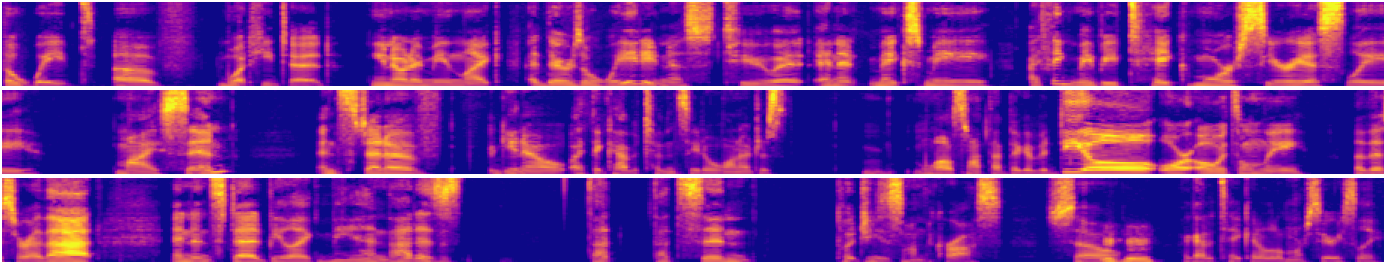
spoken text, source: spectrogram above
the weight of what he did. You know what I mean? Like there's a weightiness to it and it makes me I think maybe take more seriously my sin instead of, you know, I think have a tendency to want to just, mm, well, it's not that big of a deal, or, oh, it's only a this or a that. And instead be like, man, that is, that, that sin put Jesus on the cross. So Mm-hmm. I got to take it a little more seriously.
